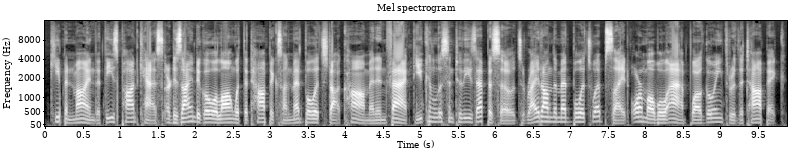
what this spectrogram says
Keep in mind that these podcasts are designed to go along with the topics on medbullets.com, and in fact, you can listen to these episodes right on the MedBullets website or mobile app while going through the topic.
